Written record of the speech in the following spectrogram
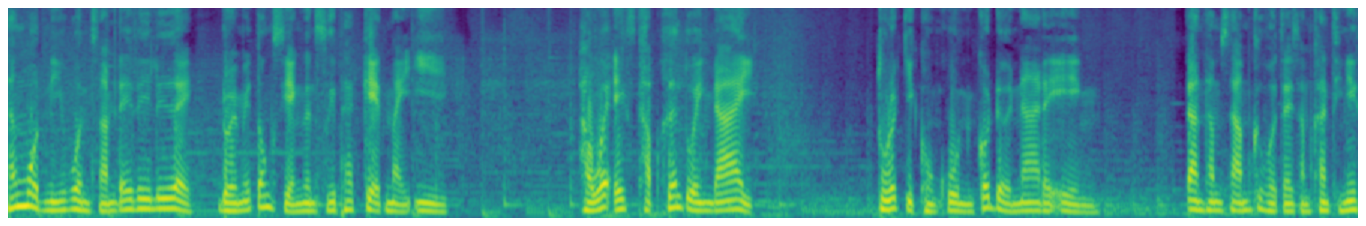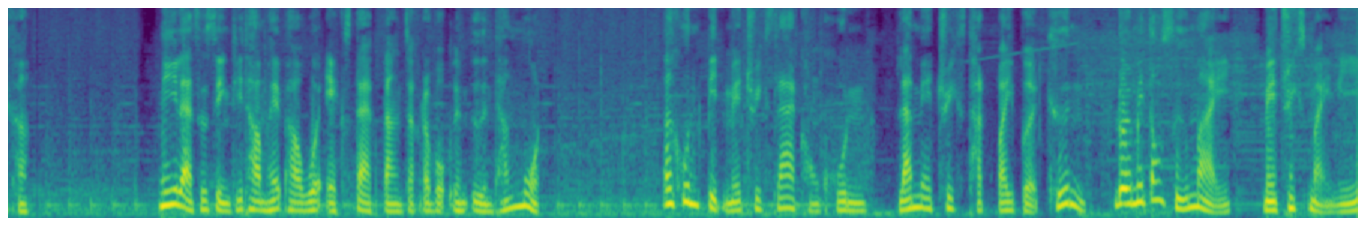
ทั้งหมดนี้วนซ้ำได้เรื่อยๆ โดยไม่ต้องเสียเงินซื้อแพ็กเกจใหม่อีก PowerX ขับเคลื่อนตัวเองได้ ธุรกิจของคุณก็เดินหน้าได้เอง การทำซ้ำคือหัวใจสำคัญที่นี่ครับ นี่แหละคือสิ่งที่ทำให้ PowerX แตกต่างจากระบบอื่น ๆ ทั้งหมดเมื่อคุณปิด Matrix แรกของคุณ และ Matrix ถัดไปเปิดขึ้น โดยไม่ต้องซื้อใหม่ Matrix ใหม่นี้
